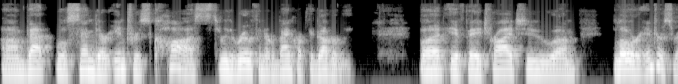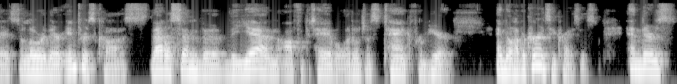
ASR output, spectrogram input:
um, that will send their interest costs through the roof and it'll bankrupt the government but if they try to um, lower interest rates to lower their interest costs, that'll send the, the yen off of the table. It'll just tank from here and they'll have a currency crisis. And there's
